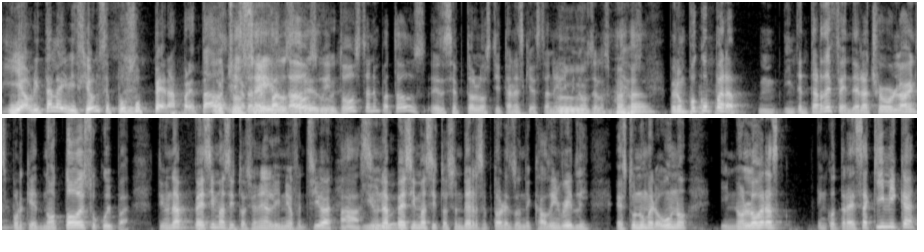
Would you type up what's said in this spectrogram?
y ahorita la división se puso súper apretada. Ocho, están seis, empatados, tres, güey. Todos están empatados, excepto los titanes que ya están eliminados de los playoffs. Pero un poco para mm, intentar defender a Trevor Lawrence, porque no todo es su culpa. Tiene una pésima situación en la línea ofensiva Ah, y sí, una güey. pésima situación de receptores, donde Calvin Ridley es tu número uno y no logras encontrar esa química.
